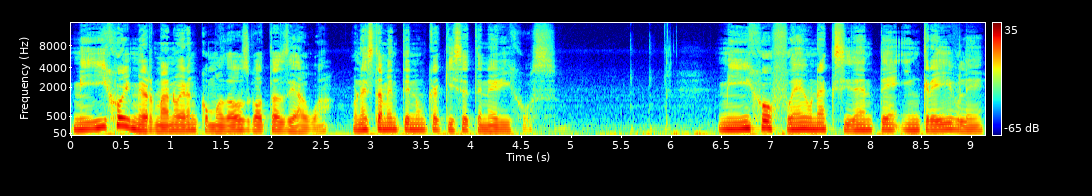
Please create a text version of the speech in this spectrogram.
Mi hijo y mi hermano eran como dos gotas de agua. Honestamente nunca quise tener hijos. Mi hijo fue un accidente increíble.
